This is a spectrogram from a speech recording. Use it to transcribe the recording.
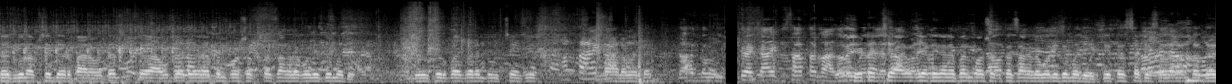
डच गुलाबचे दर पाहायला होतात. ते आवक या ठिकाणी आपण पाहू शकतो. चांगल्या क्वालिटीमध्ये दोनशे रुपयापर्यंत उच्चांकी पाहायला मिळतात. टेटसची आवक या ठिकाणी पण पाहू शकता चांगल्या क्वालिटीमध्ये टेटससाठी साधारणतः दर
